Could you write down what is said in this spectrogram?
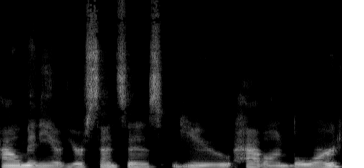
how many of your senses you have on board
